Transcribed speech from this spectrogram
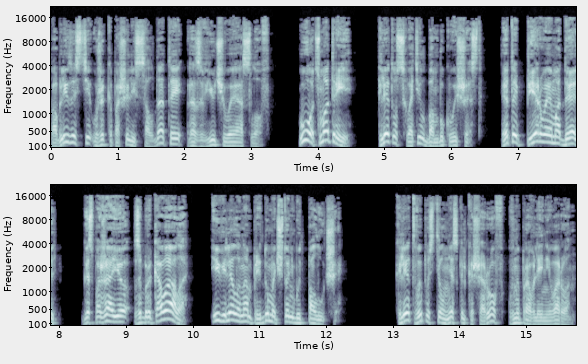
Поблизости уже копошились солдаты, развьючивая ослов. «Вот, смотри!» Клетус схватил бамбуковый шест. «Это первая модель, Госпожа ее забраковала и велела нам придумать что-нибудь получше. Клет выпустил несколько шаров в направлении ворон.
